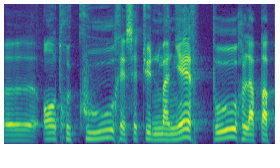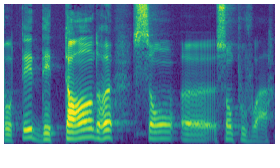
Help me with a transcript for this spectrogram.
euh, entre cours, et c'est une manière pour la papauté d'étendre son, pouvoir.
